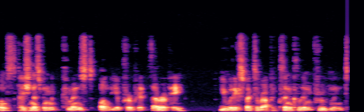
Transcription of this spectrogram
once the patient has been commenced on the appropriate therapy, you would expect a rapid clinical improvement,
